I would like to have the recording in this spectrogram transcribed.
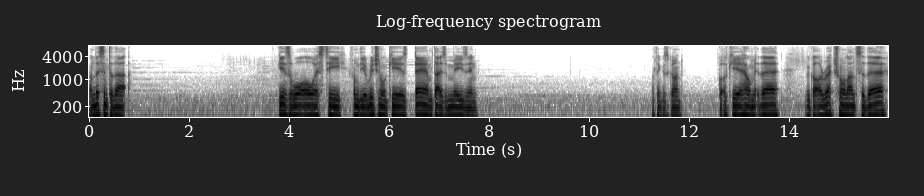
And listen to that. Gears of War OST from the original Gears. Damn, that is amazing. I think it's gone. Got a gear helmet there. We've got a retro lancer there.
